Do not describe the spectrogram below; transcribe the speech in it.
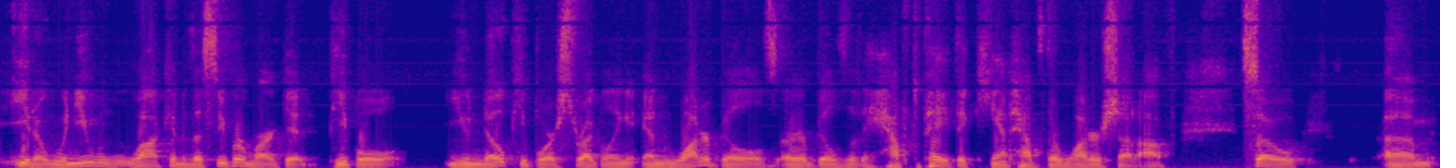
you know, when you walk into the supermarket, people, you know, people are struggling and water bills are bills that they have to pay. They can't have their water shut off. So, um,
